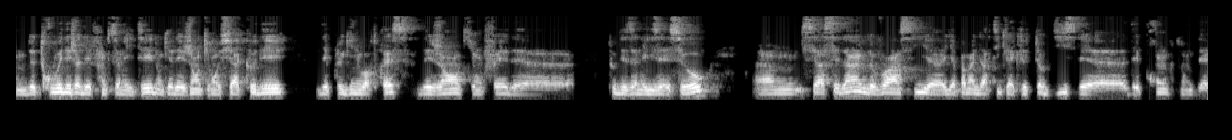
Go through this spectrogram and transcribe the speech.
de trouver déjà des fonctionnalités. Donc il y a des gens qui ont réussi à coder des plugins WordPress, des gens qui ont fait des, euh, toutes des analyses SEO. Euh, c'est assez dingue de voir ainsi, il y a pas mal d'articles avec le top 10 des, des prompts, donc des,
